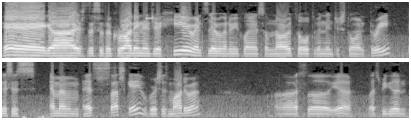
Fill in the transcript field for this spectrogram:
Hey guys, this is the Karate Ninja here, and today we're going to be playing some Naruto Ultimate Ninja Storm 3. This is EMS Sasuke versus Madara. Uh, so yeah, let's be good. I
